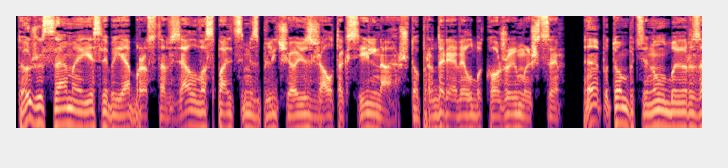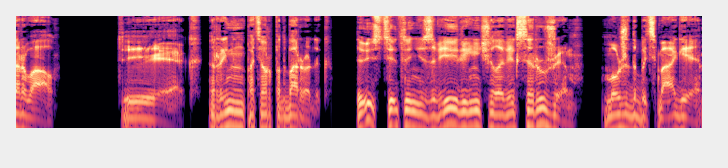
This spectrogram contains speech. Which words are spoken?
То же самое, если бы я просто взял вас пальцами с плечо и сжал так сильно, что продырявил бы кожу и мышцы, а потом потянул бы и разорвал. «Так...» — Рымин потер подбородок. То есть это не зверь и не человек с оружием. Может быть, магия.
